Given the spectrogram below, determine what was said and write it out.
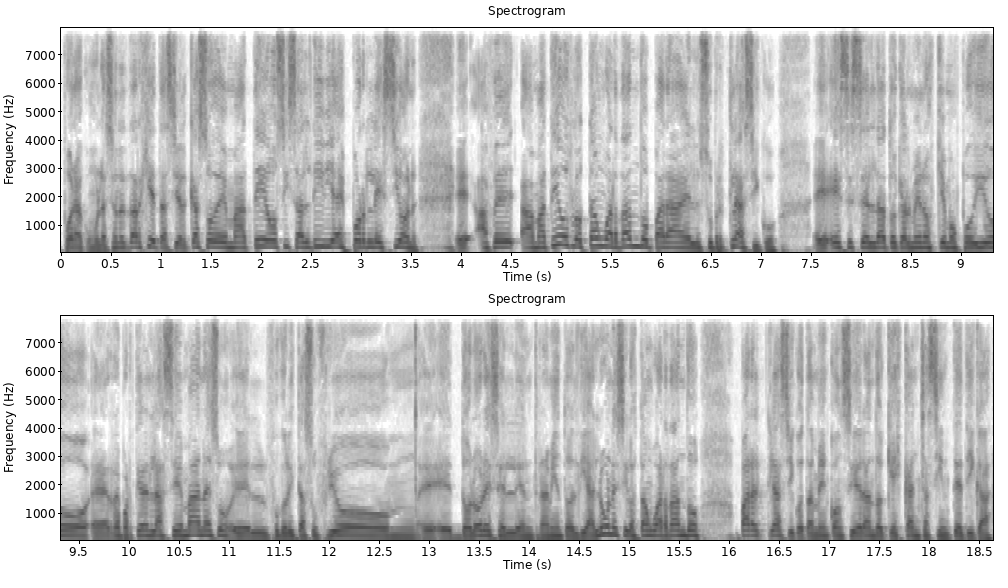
por acumulación de tarjetas. Y el caso de Mateos y Saldivia es por lesión. Eh, a, Fe- a Mateos lo están guardando para el Superclásico. Eh, ese es el dato que al menos que hemos podido eh, reportear en la semana. El futbolista sufrió mm, eh, eh, dolores en el entrenamiento del día lunes y lo están guardando para el clásico, también considerando que es cancha sintética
